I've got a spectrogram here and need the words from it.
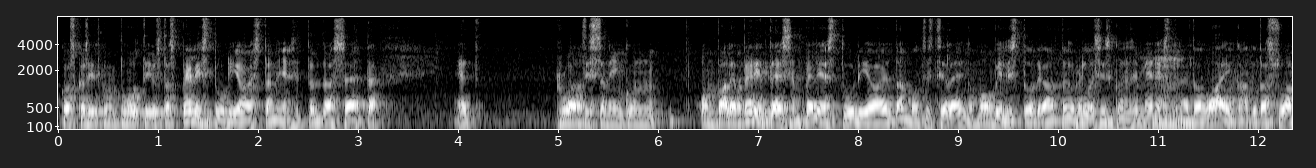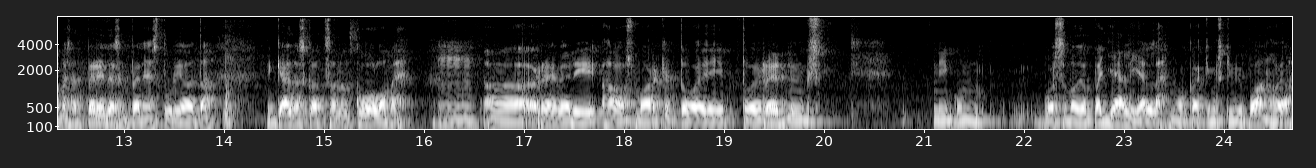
koska sitten kun me puhuttiin just tässä pelistudioista, niin sitten oli taas se, että, että Ruotsissa niin kun on paljon perinteisen pelien studioita, mutta sitten siellä ei niin mobiilistudioita juuri siis menestyneitä mm. on laikaan, kun taas Suomessa perinteisen pelien studioita niin käytännössä katsoen on kolme. Mm. Uh, Remedy, Housemark toi, toi Red Lynx, niin kuin voisi sanoa jopa jäljellä, ne on kaikki myöskin hyvin vanhoja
